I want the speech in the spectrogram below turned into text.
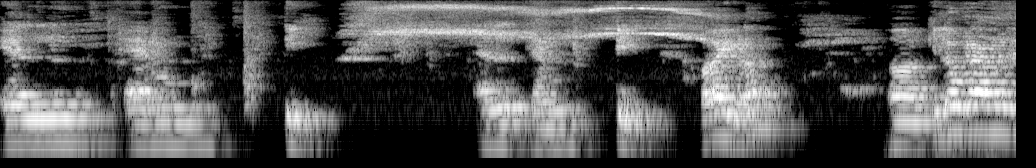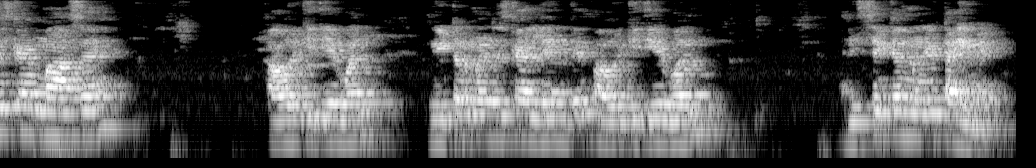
L M T. L M T. बघा इकडं. अं, म्हणजेच काय मास आहे? पावर किती आहे? वन मीटर म्हणजेच काय लेंथ आहे? पावर किती आहे? वन आणि सेकंड म्हणजे टाइम आहे.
